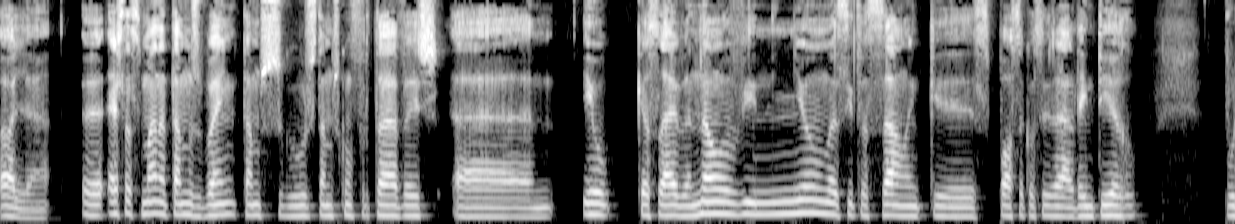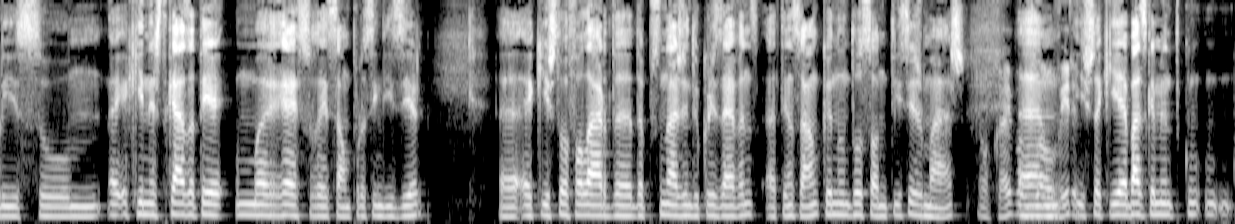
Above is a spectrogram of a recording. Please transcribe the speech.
Olha, eh, esta semana estamos bem, estamos seguros, estamos confortáveis. Eu, que eu saiba, não ouvi nenhuma situação em que se possa considerar de enterro. Por isso, hum, aqui neste caso, até uma ressurreição, por assim dizer. Uh, aqui estou a falar da, da, personagem do Chris Evans. Atenção, que eu não dou só notícias, mas. Ok, vamos um, lá ouvir. Isto aqui é basicamente.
